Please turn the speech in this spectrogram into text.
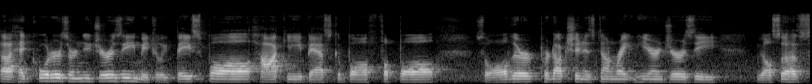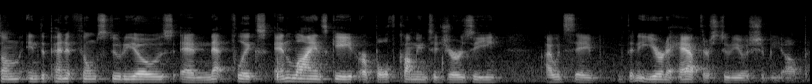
uh, headquarters are in New Jersey, Major League Baseball, hockey, basketball, football. So all their production is done right here in Jersey. We also have some independent film studios, and Netflix and Lionsgate are both coming to Jersey. I would say within a year and a half, their studios should be up.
